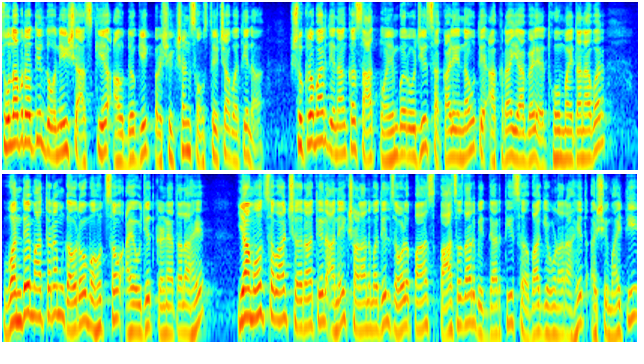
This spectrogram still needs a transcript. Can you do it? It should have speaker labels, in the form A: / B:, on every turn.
A: सोलापुरातील दोन्ही शासकीय औद्योगिक प्रशिक्षण संस्थेच्या वतीनं शुक्रवार दिनांक सात नोव्हेंबर रोजी सकाळी नऊ ते अकरा या वेळेत होम मैदानावर वंदे मातरम गौरव महोत्सव आयोजित करण्यात आला आहे. या महोत्सवात शहरातील अनेक शाळांमधील जवळपास पाच हजार विद्यार्थी सहभागी होणार आहेत अशी माहिती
